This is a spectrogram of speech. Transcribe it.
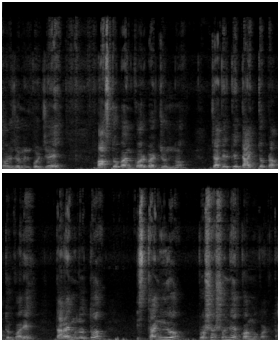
সরজমিন পর্যায়ে বাস্তবায়ন করবার জন্য যাদেরকে দায়িত্বপ্রাপ্ত করে, তারাই মূলত স্থানীয় প্রশাসনের কর্মকর্তা।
